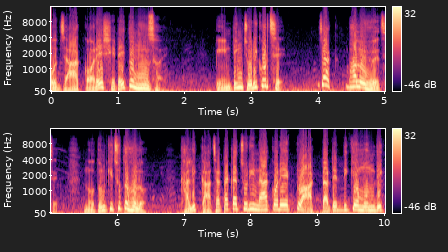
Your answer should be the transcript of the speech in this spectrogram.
ও যা করে সেটাই তো নিউজ হয়। পেন্টিং চুরি করছে? যাক ভালোই হয়েছে। নতুন কিছু তো হলো। খালি কাঁচা টাকা চুরি না করে একটু আটটাটের দিকেও মন দিক।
